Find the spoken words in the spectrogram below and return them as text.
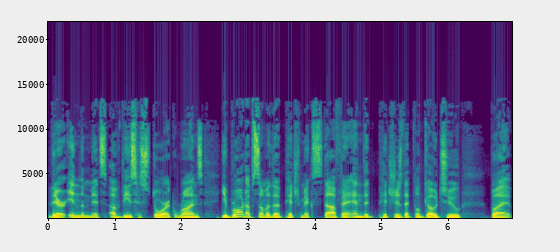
they're in the midst of these historic runs. You brought up some of the pitch mix stuff and the pitches that they'll go to, but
